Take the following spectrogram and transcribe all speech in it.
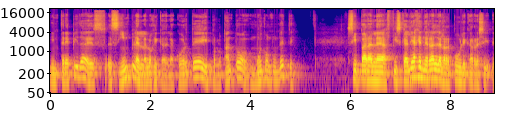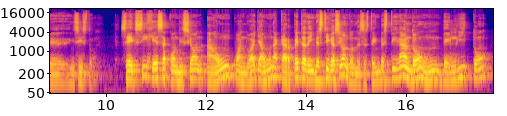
intrépida, es, simple la lógica de la Corte y por lo tanto muy contundente. Si para la Fiscalía General de la República, eh, insisto, se exige esa condición aun cuando haya una carpeta de investigación donde se esté investigando un delito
